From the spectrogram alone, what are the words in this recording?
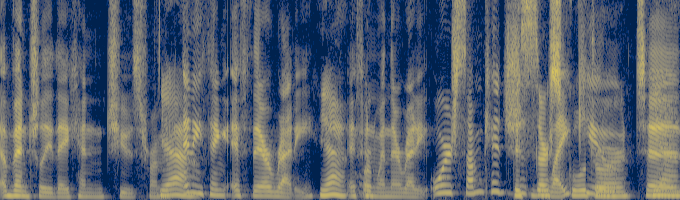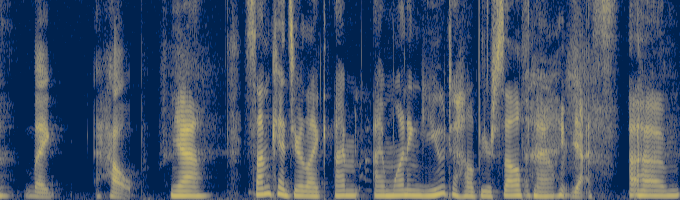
Eventually, they can choose from Yeah. anything if they're ready. Yeah, if or- and when they're ready. Or some kids This just like school you drawer. to like help. yeah. Some kids you're like, I'm I'm wanting you to help yourself now. yes. um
